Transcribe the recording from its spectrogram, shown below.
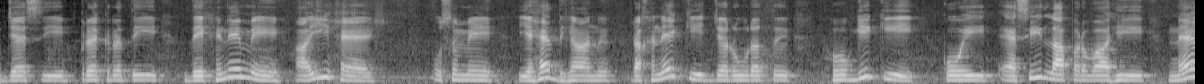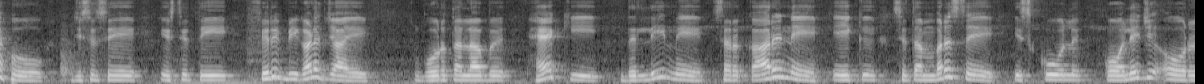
जैसी प्रकृति देखने में आई है। उसमें यह ध्यान रखने की ज़रूरत होगी कि कोई ऐसी लापरवाही न हो जिससे स्थिति फिर बिगड़ जाए। गौरतलब है कि दिल्ली में सरकार ने एक सितंबर से स्कूल, कॉलेज और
